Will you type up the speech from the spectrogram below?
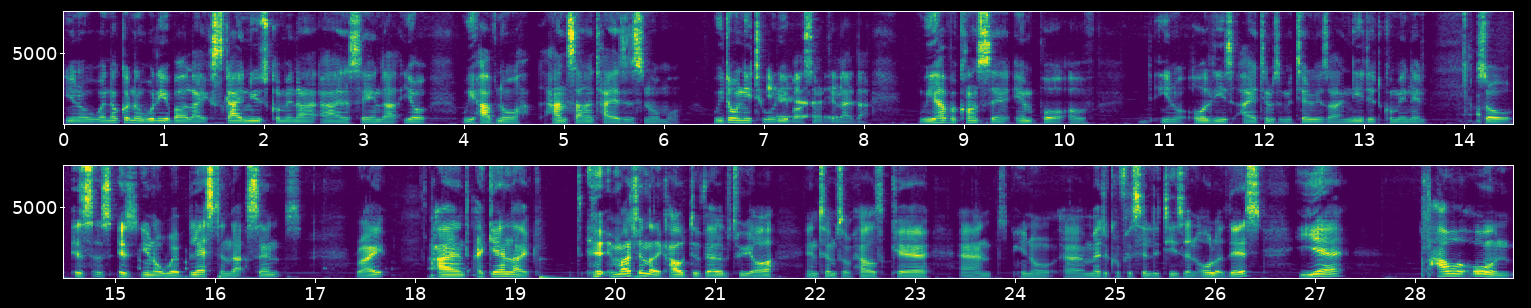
you know, we're not gonna worry about like Sky News coming out uh, saying that yo, we have no hand sanitizers no more. We don't need to worry about something like that. We have a constant import of you know all these items and materials are needed coming in so it's, it's, it's you know we're blessed in that sense right and again like imagine like how developed we are in terms of healthcare and you know uh, medical facilities and all of this yet our own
